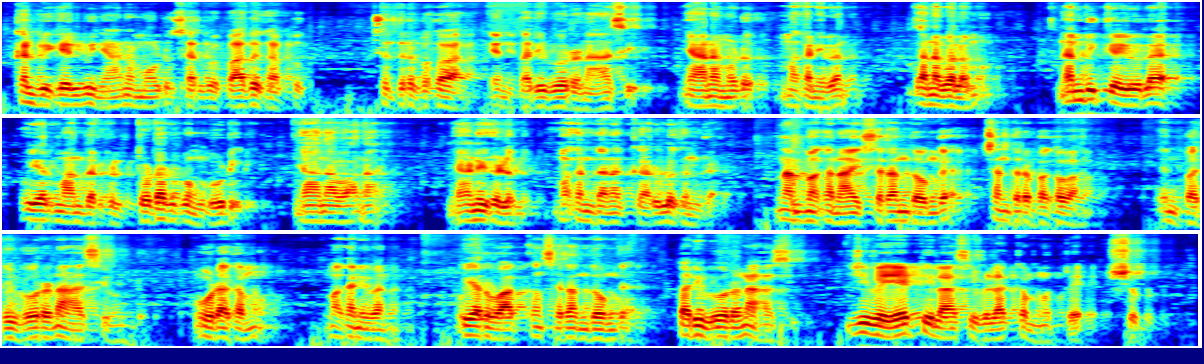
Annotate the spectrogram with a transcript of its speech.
கல்வி கேள்வி ஞானமோடு சர்வ பாதுகாப்பு. சந்திர பகவான் என் பரிபூரண ஆசி ஞானமோடு மகனிவன் தனபலமும். நம்பிக்கையுள்ள உயர்மாந்தர்கள் தொடர்பும் கூடி ஞானவானாய் ஞானிகளும் மகன் தனக்கு அருளுகின்ற நன்மகனாய் சிறந்தோங்க சந்திர பகவான். என் பரிபூரண ஆசி உண்டு. ஊடகமும் மகனிவன் உயர்வாக்கம் சிறந்தோங்க பரிபூரண ஆசி. ஜீவ ஏட்டில் ஆசி விளக்கம் முற்றே. சுபம்.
